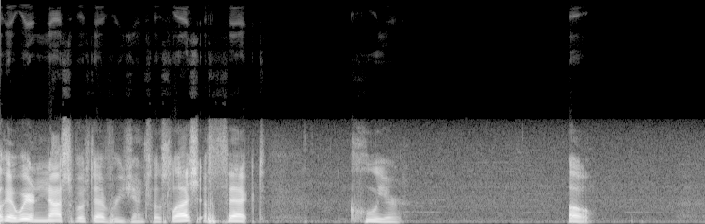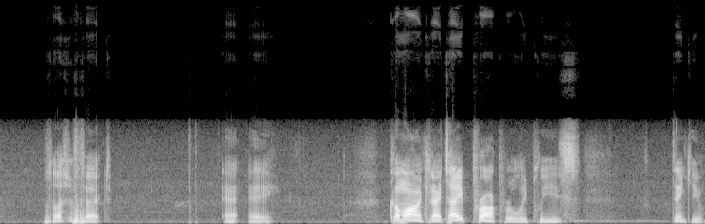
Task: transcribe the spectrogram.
Okay, we're not supposed to have regen, so slash effect clear. Oh. Slash effect at A. Come on, can I type properly, please? Thank you.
